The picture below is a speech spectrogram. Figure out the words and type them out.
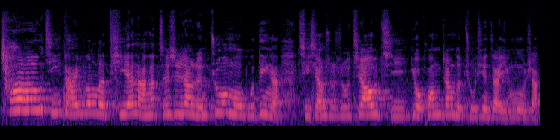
超级台风了！天哪，它真是让人捉摸不定啊！气象叔叔焦急又慌张地出现在荧幕上。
